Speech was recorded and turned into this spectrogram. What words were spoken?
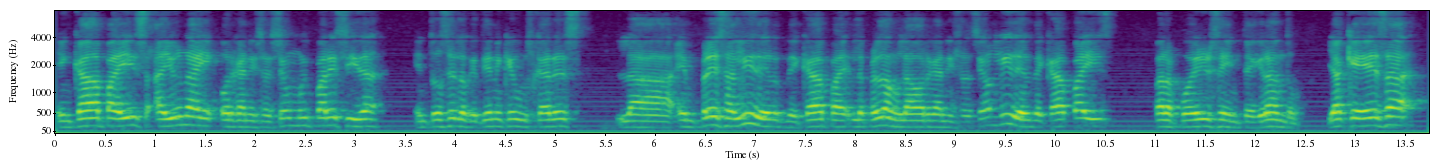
En cada país hay una organización muy parecida, entonces lo que tienen que buscar es la empresa líder de cada país, perdón, la organización líder de cada país para poder irse integrando, ya que esa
